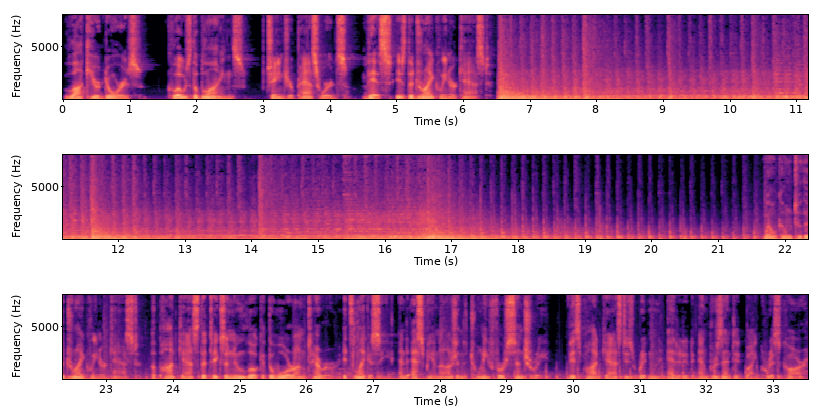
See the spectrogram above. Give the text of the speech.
Lock your doors, close the blinds, change your passwords. This is the Dry Cleaner Cast. Welcome to the Dry Cleaner Cast, a podcast that takes a new look at the war on terror, its legacy, and espionage in the 21st century. This podcast is written, edited, and presented by Chris Carr.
